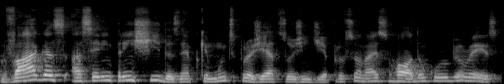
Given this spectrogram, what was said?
vagas a serem preenchidas, né? Porque muitos projetos hoje em dia profissionais rodam com Ruby on Rails.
